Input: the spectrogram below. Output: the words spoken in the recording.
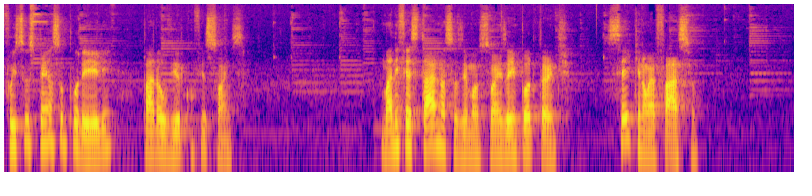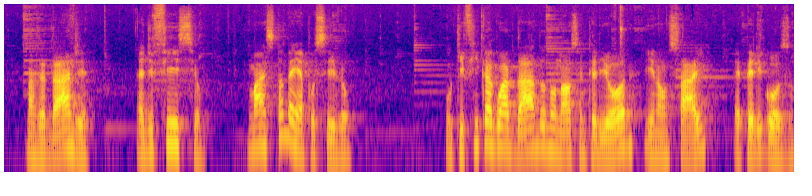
fui suspenso por ele para ouvir confissões. Manifestar nossas emoções é importante. Sei que não é fácil. Na verdade, é difícil, mas também é possível. O que fica guardado no nosso interior e não sai é perigoso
